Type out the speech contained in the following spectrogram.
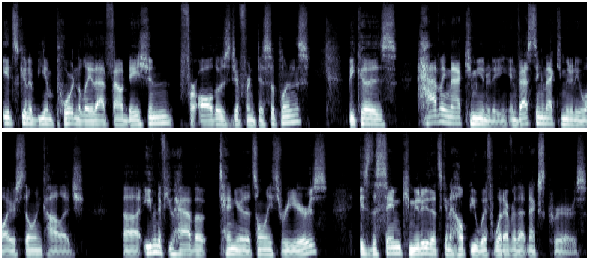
it's going to be important to lay that foundation for all those different disciplines because having that community, investing in that community while you're still in college, uh, even if you have a tenure that's only three years, is the same community that's going to help you with whatever that next career is.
